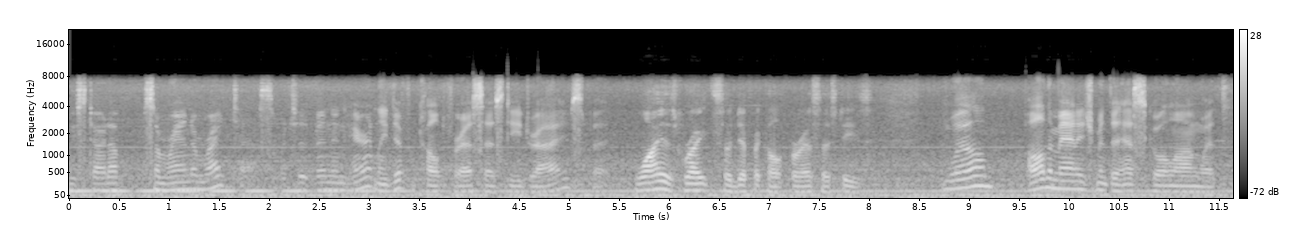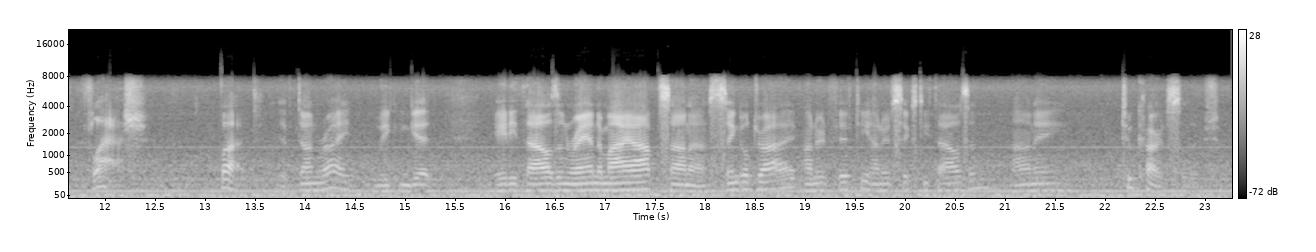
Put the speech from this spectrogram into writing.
we start up some random write tests, which have been inherently difficult for SSD drives, but Why is write so difficult for SSDs? well, all the management that has to go along with flash. But if done right, we can get 80,000 random IOPS on a single drive, 150, 160,000 on a two-card solution.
